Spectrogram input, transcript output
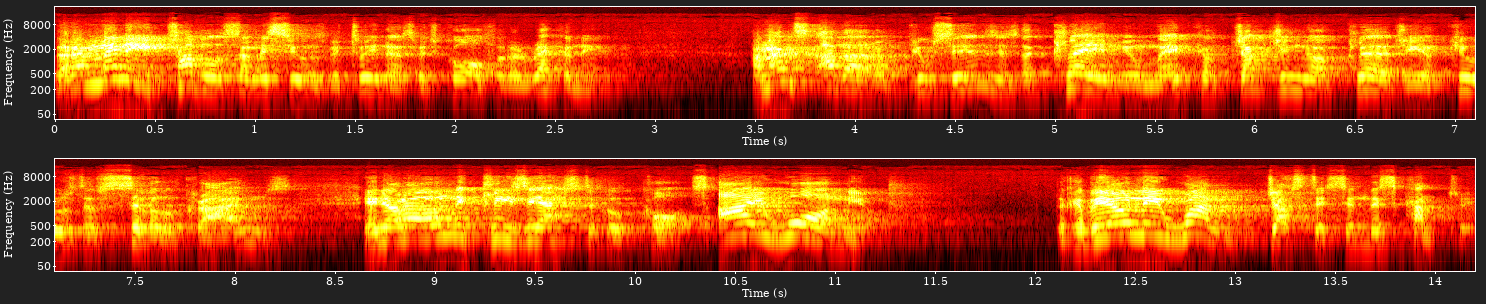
There are many troublesome issues between us which call for a reckoning. Amongst other abuses is the claim you make of judging your clergy accused of civil crimes in your own ecclesiastical courts. I warn you, there can be only one justice in this country,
